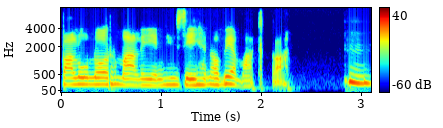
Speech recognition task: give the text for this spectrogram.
paluu normaaliin, niin siihen on vielä matkaa. Mm.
